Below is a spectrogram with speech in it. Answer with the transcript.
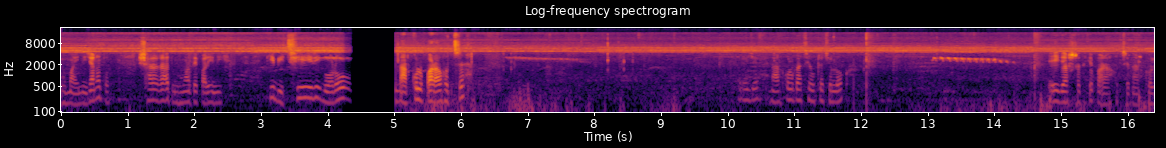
ঘুমাইনি, জানো তো? সারা রাত ঘুমাতে পারিনি। কি বিচ্ছিরি গরম। নারকোল পাড়া হচ্ছে। এই যে নারকোল গাছে উঠেছে লোক। এই গাছটা থেকে পাড়া হচ্ছে নারকোল।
